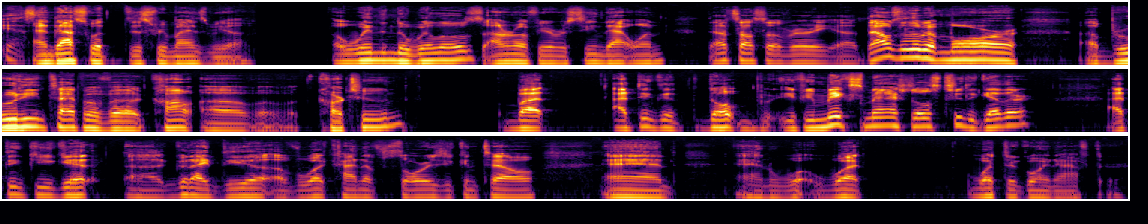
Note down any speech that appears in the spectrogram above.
Yes. And that's what this reminds me of. A Wind in the Willows. I don't know if you've ever seen that one. That's also a very uh, that was a little bit more a brooding type of a com- of, of a cartoon, but I think that if you mix mash those two together, I think you get a good idea of what kind of stories you can tell, and and what what what they're going after.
